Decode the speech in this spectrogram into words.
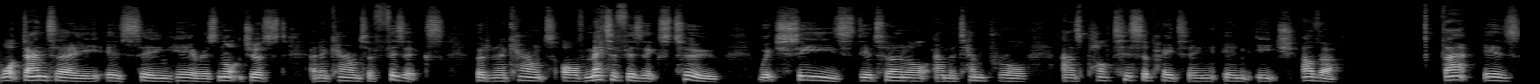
what Dante is seeing here is not just an account of physics, but an account of metaphysics too, which sees the eternal and the temporal as participating in each other. That is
